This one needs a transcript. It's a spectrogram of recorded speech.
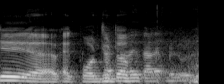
যে এক পর্যটক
